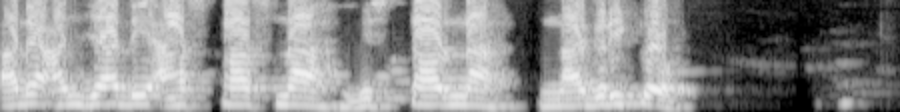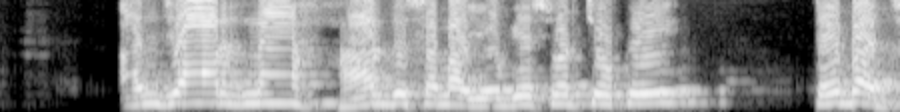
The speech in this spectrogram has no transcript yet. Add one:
અને અંજારની આસપાસના વિસ્તારના નાગરિકો અંજારના હાર્દસમા યોગેશ્વર ચોકડી તેમજ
